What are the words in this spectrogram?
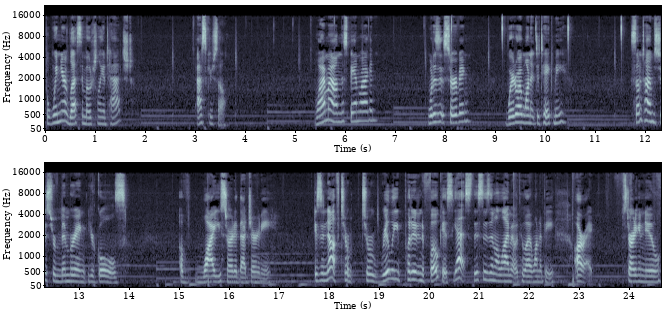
But when you're less emotionally attached, ask yourself why am I on this bandwagon? What is it serving? Where do I want it to take me? Sometimes just remembering your goals of why you started that journey is enough to, to really put it into focus. Yes, this is in alignment with who I want to be. All right, starting anew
